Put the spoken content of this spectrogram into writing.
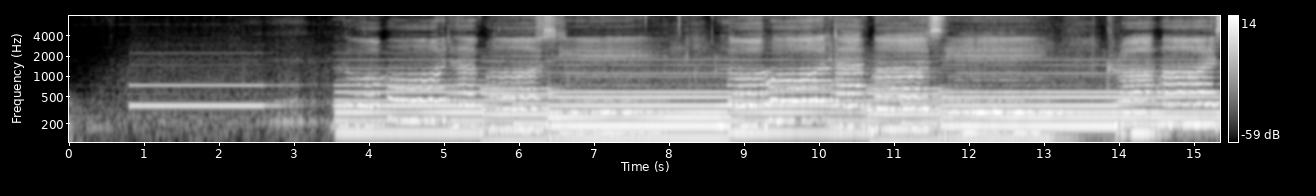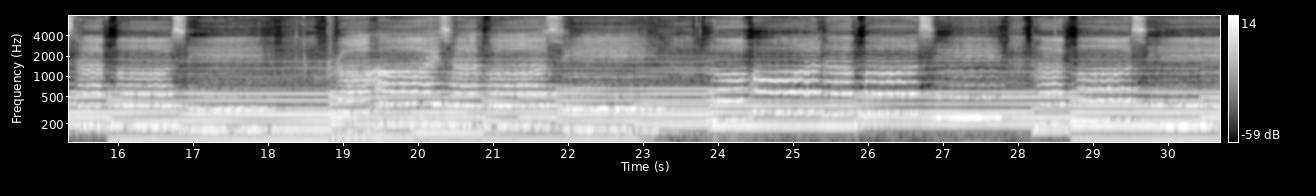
Christ have mercy. Christ have mercy. Lord have mercy. Have mercy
